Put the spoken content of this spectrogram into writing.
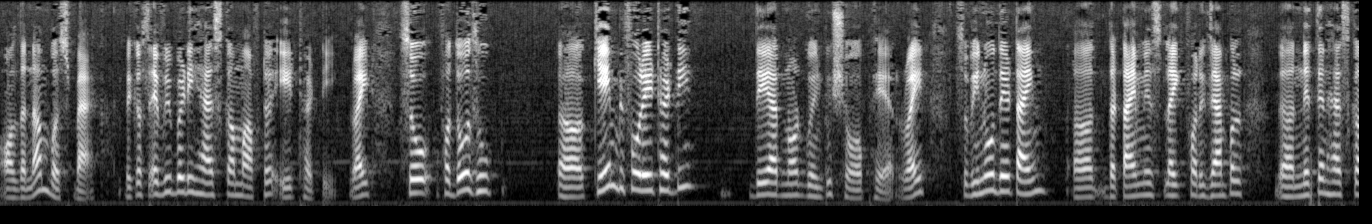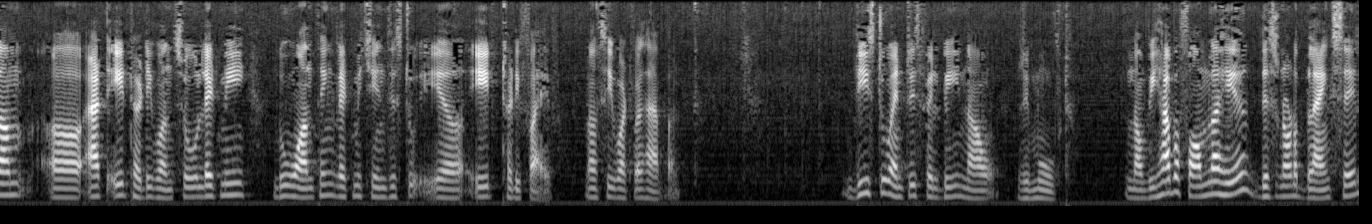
all the numbers back. Because everybody has come after 830 right? So for those who uh, came before 830 they are not going to show up here right? So we know their time uh, the time is like for example uh, has come uh, at 8:31 so let me do one thing. Let me change this to uh, 8:35 now see what will happen. These two entries will be now removed. Now we have a formula here. This is not a blank cell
